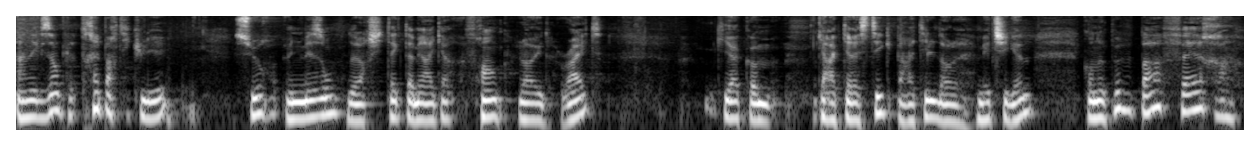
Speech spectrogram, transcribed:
un exemple très particulier sur une maison de l'architecte américain Frank Lloyd Wright, qui a comme caractéristique, paraît-il, dans le Michigan, qu'on ne peut pas faire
